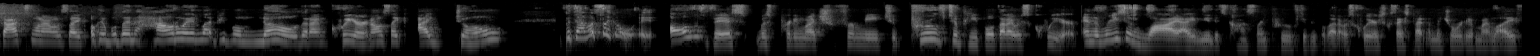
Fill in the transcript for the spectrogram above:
That's when I was like, okay, well, then how do I let people know that I'm queer? And I was like, I don't but that was like a, all of this was pretty much for me to prove to people that I was queer. And the reason why I needed to constantly prove to people that I was queer is because I spent the majority of my life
